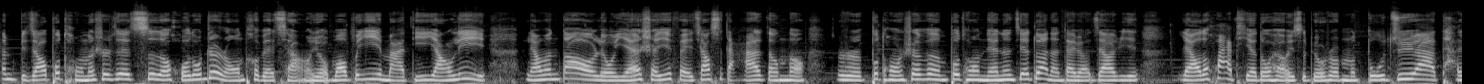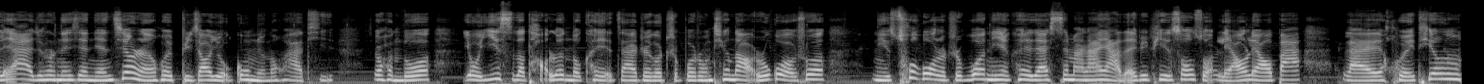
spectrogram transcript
但比较不同的是，这次的活动阵容特别强，有毛不易、马迪、杨笠、梁文道、柳岩、沈一斐、姜思达等等，就是不同身份、不同年龄阶段的代表嘉宾，聊的话题也都很有意思。比如说什么独居啊、谈恋爱，就是那些年轻人会比较有共鸣的话题，就很多有意思的讨论都可以在这个直播中听到。如果说你错过了直播，你也可以在喜马拉雅的 APP 搜索“聊聊吧”来回听。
